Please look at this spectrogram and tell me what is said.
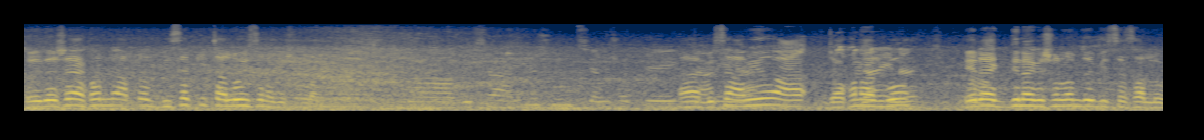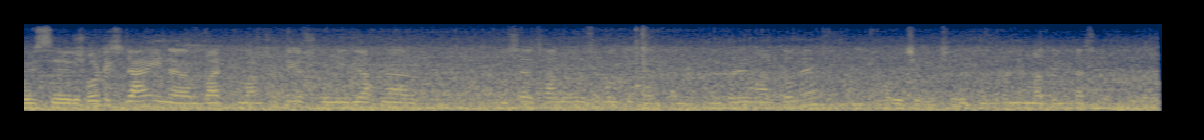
তো এই দেশে এখন আপনার ভিসা কি চালু হয়েছে নাকি শুনলাম? হ্যাঁ ভিসা আমিও যখন আসব এর একদিন আগে শুনলাম যে ভিসা চালু হয়েছে। সঠিক জানি না বাট মানুষের থেকে শুনি যে আপনার ভিসা চালু হয়েছে বলতে কোম্পানি কোম্পানির মাধ্যমে। কোম্পানির মাধ্যমে কাজ করতে পারে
